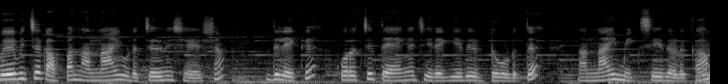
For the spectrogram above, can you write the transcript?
വേവിച്ച കപ്പ നന്നായി ഉടച്ചതിന് ശേഷം ഇതിലേക്ക് കുറച്ച് തേങ്ങ ചിരകിയത് ഇട്ട് കൊടുത്ത് നന്നായി മിക്സ് ചെയ്തെടുക്കാം.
